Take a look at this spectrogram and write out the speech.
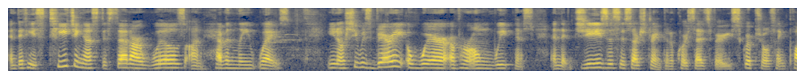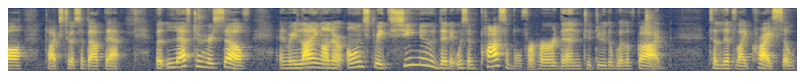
and that he is teaching us to set our wills on heavenly ways. You know, she was very aware of her own weakness and that Jesus is our strength. And of course, that's very scriptural. St. Paul talks to us about that. But left to herself, and relying on her own strength, she knew that it was impossible for her then to do the will of God, to live like Christ. So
